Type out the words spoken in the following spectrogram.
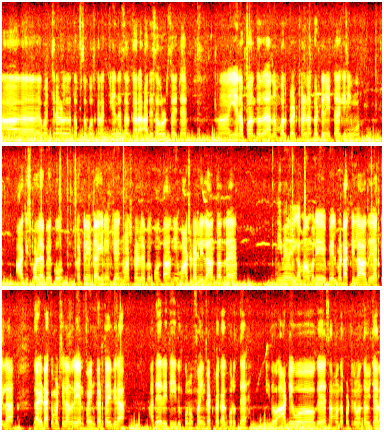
ಆ- ವಂಚನೆಗಳನ್ನು ತಪ್ಪಿಸೋಕ್ಕೋಸ್ಕರ ಕೇಂದ್ರ ಸರ್ಕಾರ ಆದೇಶ ಹೊರಡಿಸ್ತಾ. ಏನಪ್ಪ ಅಂತಂದರೆ ಆ ನಂಬರ್ ಪ್ಲೇಟ್ಗಳನ್ನ ಕಟ್ಟುನಿಟ್ಟಾಗಿ ನೀವು ಹಾಕಿಸ್ಕೊಳ್ಳೇಬೇಕು. ಕಟ್ಟುನಿಟ್ಟಾಗಿ ನೀವು ಚೇಂಜ್ ಮಾಡಿಸ್ಕೊಳ್ಳೇಬೇಕು ಅಂತ. ನೀವು ಮಾಡಿಸ್ಕೊಳ್ಳಿಲ್ಲ ಅಂತಂದರೆ ನೀವೇನು ಈಗ ಮಾಮೂಲಿ ಹೆಲ್ಮೆಟ್ ಹಾಕಿಲ್ಲ, ಅದು ಹಾಕಿಲ್ಲ, ಗಾಡಿ ಡಾಕ್ಯುಮೆಂಟ್ಸ್ ಇಲ್ಲ ಅಂದರೆ ಏನು ಫೈನ್ ಕಟ್ತಾ ಇದ್ದೀರಾ? ಅದೇ ರೀತಿ ಇದಕ್ಕೂ ಫೈನ್ ಕಟ್ಟಬೇಕಾಗಿ ಬರುತ್ತೆ. ಇದು ಆರ್ ಟಿ ಒಗೆ ಸಂಬಂಧಪಟ್ಟಿರುವಂಥ ವಿಚಾರ.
